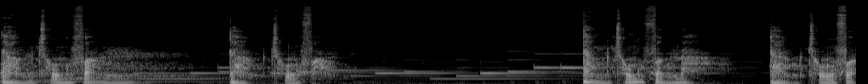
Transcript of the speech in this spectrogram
等重逢，等重逢。等重逢啊，等重逢，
